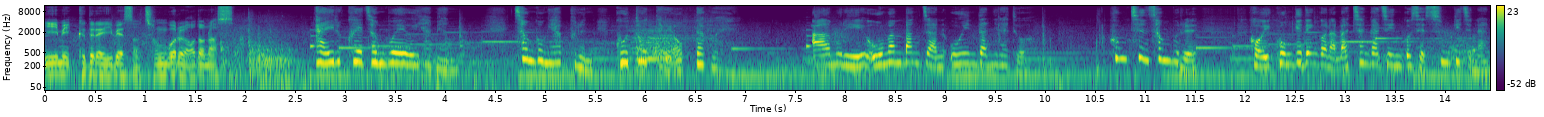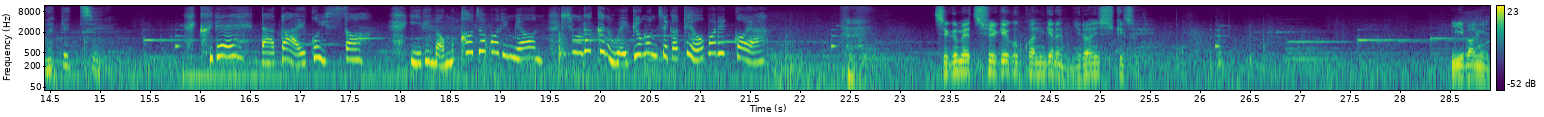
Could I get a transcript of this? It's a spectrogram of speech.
이미 그들의 입에서 정보를 얻어놨어. 다이루크의 정보에 의하면 천공의 하프는 고토 호텔에 없다고 해. 아무리 오만방자한 오인단이라도 훔친 성물을 거의 공개된 거나 마찬가지인 곳에 숨기진 않았겠지. 그래, 나도 알고 있어. 일이 너무 커져버리면 심각한 외교 문제가 되어버릴 거야. 지금의 7개국 관계는 이런 식이지. 이방인,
